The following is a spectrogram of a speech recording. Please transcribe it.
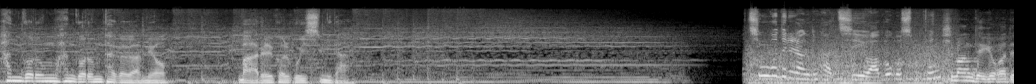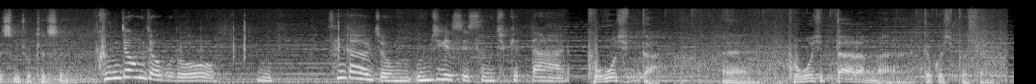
한 걸음 한 걸음 다가가며 말을 걸고 있습니다. 친구들이랑도 같이 와보고 싶은 희망 대교가 됐으면 좋겠어요. 긍정적으로 음, 생각을 좀 움직일 수 있으면 좋겠다. 보고 싶다. 예, 보고 싶다란 말 듣고 싶었어요.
